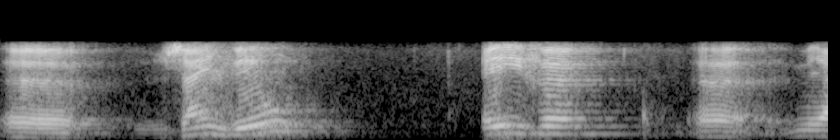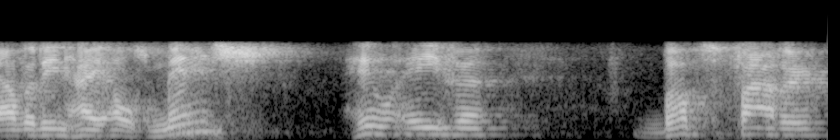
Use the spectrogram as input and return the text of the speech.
uh, zijn wil even, uh, ja, waarin hij als mens heel even bad, vader,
